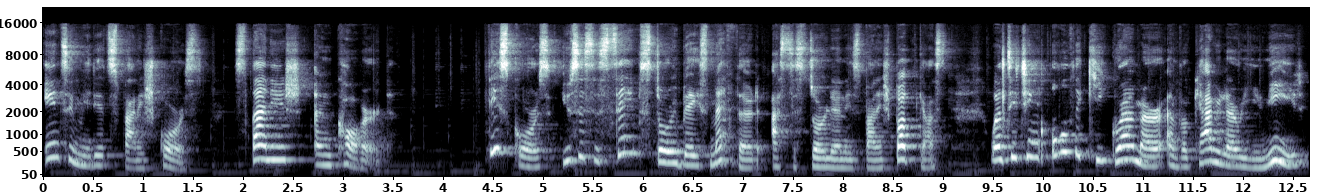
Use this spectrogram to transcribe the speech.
intermediate Spanish course, Spanish Uncovered. This course uses the same story based method as the Story Learning Spanish podcast while teaching all the key grammar and vocabulary you need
